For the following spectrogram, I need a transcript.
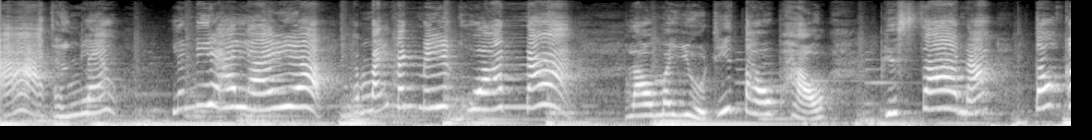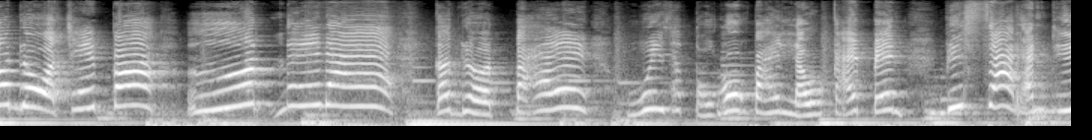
อ่าถึงแล้ว แล้วนี่อะไรอะ่ะทำไมมันมีควันน่ะเรามาอยู่ที่เตาเผาพิซซ่านะ เรากลายเป็นพิซซ่าทันที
